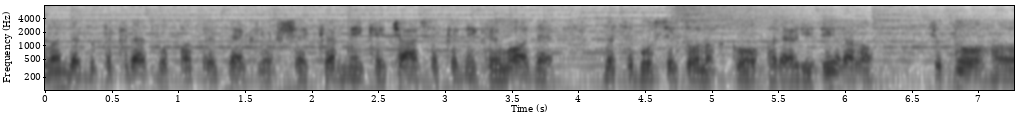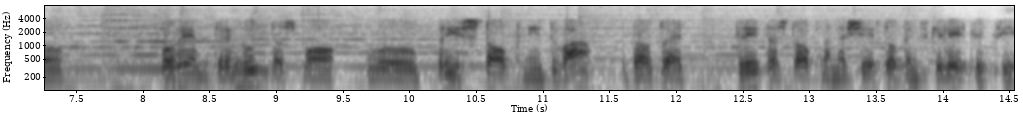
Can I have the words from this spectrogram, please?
vendar do takrat bo pa preteklo še kar nekaj časa, kar nekaj vode, da se bo vse to lahko realiziralo. Če tako povem, trenutno smo pri stopni 2, prav to je tretja stopna na šeststopenjski lestvici,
